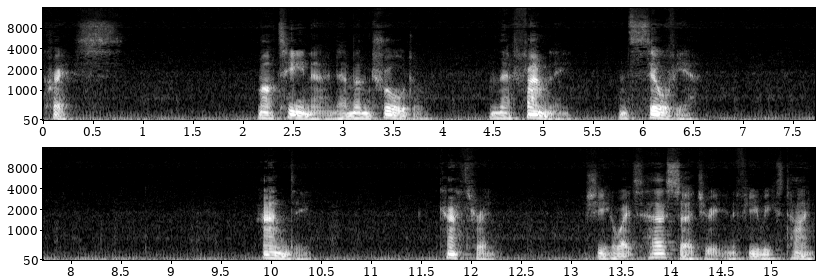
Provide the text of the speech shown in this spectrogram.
Chris, Martina and her mum Traudel and their family, and Sylvia, Andy, Catherine, she awaits her surgery in a few weeks' time,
